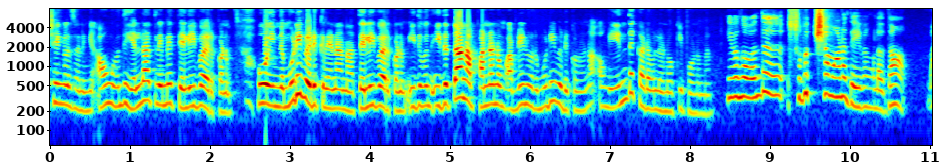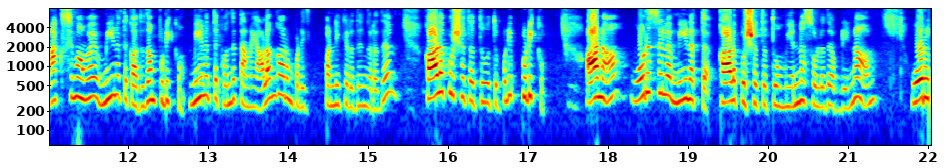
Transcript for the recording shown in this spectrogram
விஷயங்கள் சொன்னீங்க. அவங்க வந்து எல்லாத்துலேயுமே தெளிவாக இருக்கணும். ஓ இந்த முடிவு எடுக்கிறேன்னா நான் தெளிவாக இருக்கணும். இது வந்து இதைத்தான் நான் பண்ணணும் அப்படின்னு ஒரு முடிவு எடுக்கணும்னா அவங்க எந்த கடவுளை நோக்கி போகணும் மேம் இவங்க வந்து சுபிக்ஷமான தெய்வங்களை தான். மேக்சிமமே மீனத்துக்கு அதுதான் பிடிக்கும். மீனத்துக்கு வந்து தன்னை அலங்காரம் படி பண்ணிக்கிறதுங்கிறது காலபுருஷ தத்துவத்துப்படி பிடிக்கும். ஆனால் ஒரு சில மீனத்தை காலபுருஷ தத்துவம் என்ன சொல்லுது அப்படின்னா ஒரு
